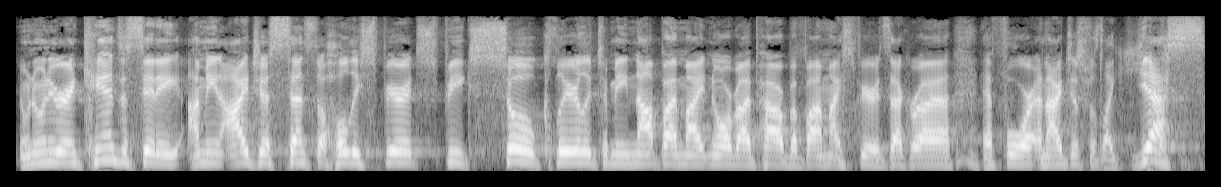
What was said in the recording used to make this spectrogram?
and when we were in Kansas City, I mean, I just sensed the Holy Spirit speak so clearly to me, not by might nor by power, but by my spirit, Zechariah at four. And I just was like, yes,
